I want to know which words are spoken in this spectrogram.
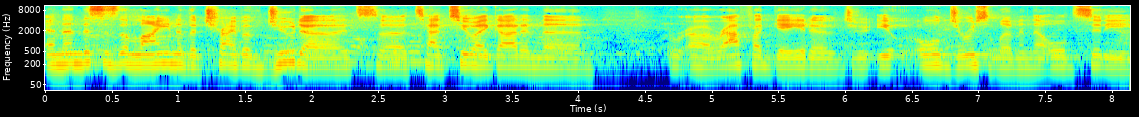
And then this is the lion of the tribe of Judah. It's a tattoo I got in the uh, Gate of Old Jerusalem in the old city.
